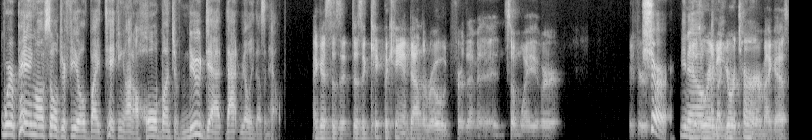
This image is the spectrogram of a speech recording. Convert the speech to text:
we're paying off Soldier Field by taking on a whole bunch of new debt. That really doesn't help. I guess does it does it kick the can down the road for them in some way, or if you're sure, you know, you're worried I about mean, your term, I guess.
